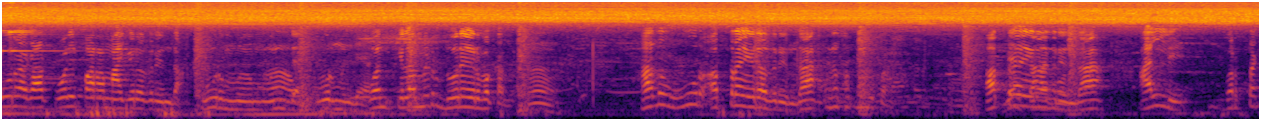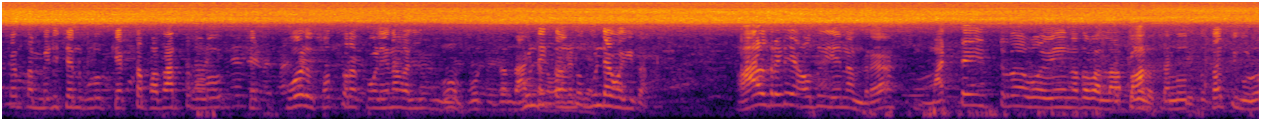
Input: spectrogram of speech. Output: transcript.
ಊರಾಗ ಕೋಳಿ ಫಾರಂ ಆಗಿರೋದ್ರಿಂದ ಊರು ಮುಂದೆ ಊರ್ ಮುಂದೆ. ಒಂದು ಕಿಲೋಮೀಟರ್ ದೂರ ಇರ್ಬೇಕಲ್ಲ. ಅದು ಊರು ಹತ್ರ ಇರೋದ್ರಿಂದ ಇನ್ನು ಸ್ವಲ್ಪ. ಹತ್ರ ಇರೋದ್ರಿಂದ ಅಲ್ಲಿ ಬರ್ತಕ್ಕಂಥ ಮೆಡಿಸಿನ್ಗಳು ಕೆಟ್ಟ ಪದಾರ್ಥಗಳು ಕೆಟ್ಟ ಕೋಳಿ ಸೊತ್ತರ ಕೋಳಿನ ಅಲ್ಲಿ ಗುಂಡಿ ತಂದು ಗುಂಡ್ಯಾಗ ಹೋಗಿದ್ದಾರೆ. ಆಲ್ರೆಡಿ ಅದು ಏನಂದ್ರೆ ಮೊಟ್ಟೆ ಇಟ್ಟಿರೋ ಏನದವಲ್ಲ ಬಾಕ್ಸ್ಗಳು ತತ್ತಿಗಳು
